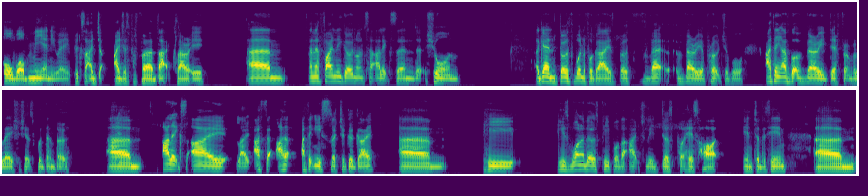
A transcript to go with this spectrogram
Or well, me anyway, because I, ju- I just prefer that clarity. Um, and then finally going on to Alex and Sean. Again, both wonderful guys, both ve- very approachable. I think I've got very different relationships with them both. Um, Alex, I like. I, th- I I think he's such a good guy. Um, he he's one of those people that actually does put his heart into the team. Um,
